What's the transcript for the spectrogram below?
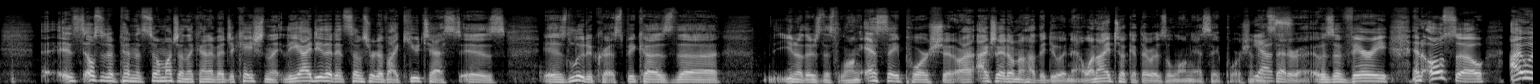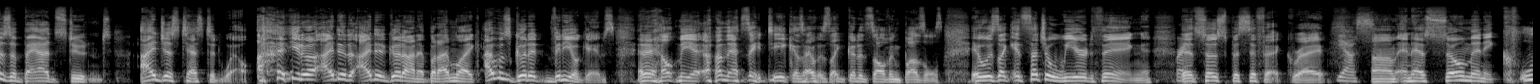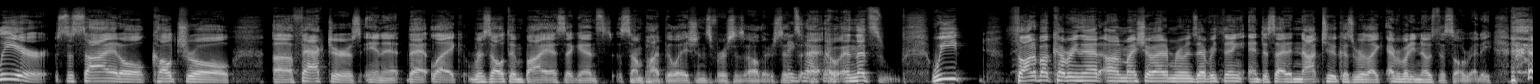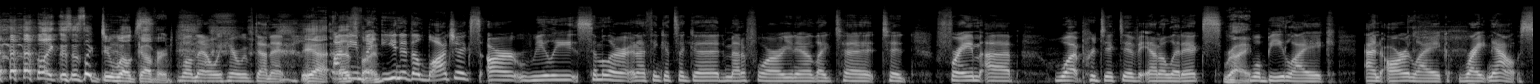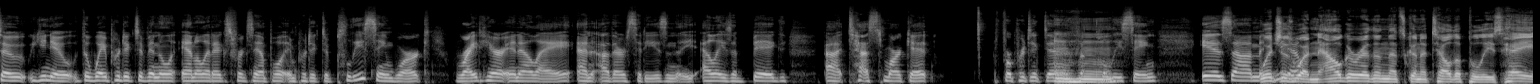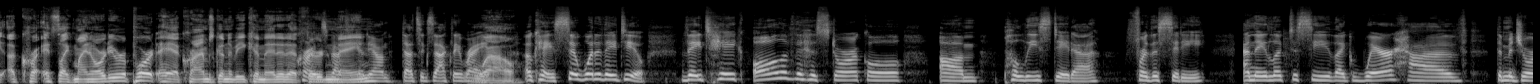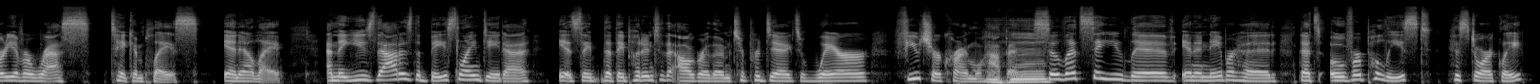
it's also dependent so much on the kind of education. that The idea that it's some sort of IQ test is is ludicrous because the, you know, there's this long essay portion. Actually, I don't know how they do it now. When I took it, there was a long essay portion, Yes. et cetera. It was a very, and also I was a bad student. I just tested well. you know, I did I did good on it, but I'm like I was good at video games, and it helped me on the SAT because I was like good at solving puzzles. It was like it's such a weird thing that's so specific, right? Yes. um, and has so many clear societal, cultural uh, factors in it that like result in bias against some populations versus others. It's, Exactly. uh, and that's we thought about covering that on my show Adam ruins everything and decided not to because we are like everybody knows this already. like this is like too well covered. Well, now we're here. We've done it. Yeah, I mean, fine. but you know, the logics are really similar, and I think it's a good metaphor. You know, like to to frame up what predictive analytics Right. will be like and are like right now. So, you know, the way predictive anal- analytics, for example, in predictive policing work right here in LA and other cities, and the LA is a big uh, test market for predictive policing, is um, Mm-hmm. Which is know- what an algorithm that's going to tell the police, "Hey, a cri- it's like Minority Report. Hey, a crime's going to be committed at Third and Main." down. That's exactly right. Wow. Okay, so what do they do? They take all of the historical um, police data for the city and they look to see like where have the majority of arrests taken place in LA. And they use that as the baseline data is they that they put into the algorithm to predict where future crime will happen. Mm-hmm. So let's say you live in a neighborhood that's over policed historically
